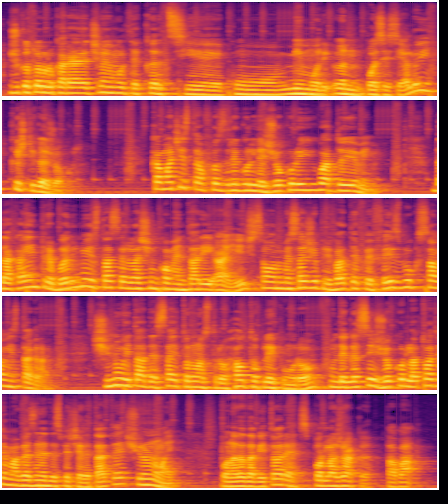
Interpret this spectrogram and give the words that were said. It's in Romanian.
Jucătorul care are cele mai multe cărți cu mimuri în posesia lui câștigă jocul. Cam acestea au fost regulile jocului What Do You Mean? Dacă ai întrebări, nu ezita să le lași în comentarii aici sau în mesaje private pe Facebook sau Instagram. Și nu uita de site-ul nostru howtoplay.ro unde găsești jocuri la toate magazinele de specialitate și nu numai. Până data viitoare, spor la joacă! Pa, pa!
